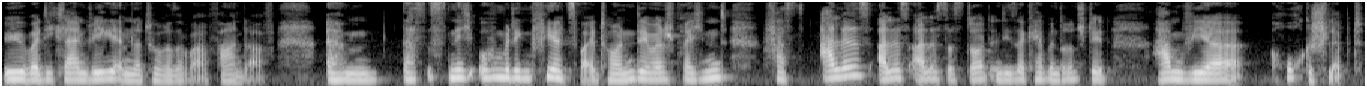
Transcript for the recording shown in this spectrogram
über die kleinen Wege im Naturreservat fahren darf. Ähm, das ist nicht unbedingt viel, zwei Tonnen. Dementsprechend fast alles, alles, alles, das dort in dieser Cabin drin steht, haben wir hochgeschleppt.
